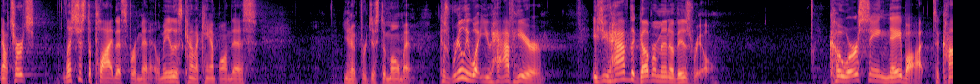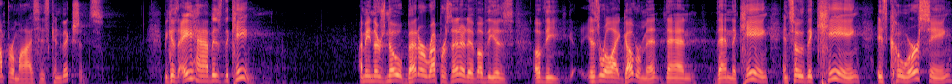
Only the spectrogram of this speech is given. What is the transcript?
Now, church, let's just apply this for a minute. Let me just kind of camp on this, you know, for just a moment. Because really, what you have here is you have the government of Israel coercing Naboth to compromise his convictions. Because Ahab is the king. I mean, there's no better representative of the, of the Israelite government than than the king. And so the king is coercing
